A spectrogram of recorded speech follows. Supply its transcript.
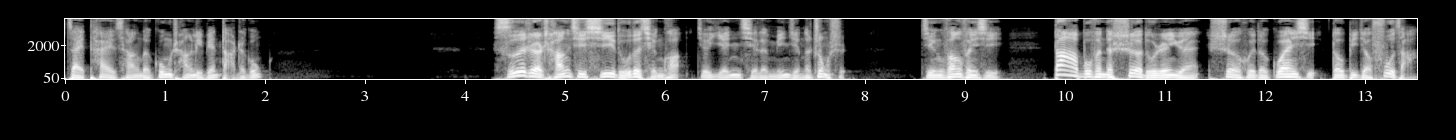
在太仓的工厂里边打着工。死者长期吸毒的情况就引起了民警的重视。警方分析，大部分的涉毒人员社会的关系都比较复杂，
